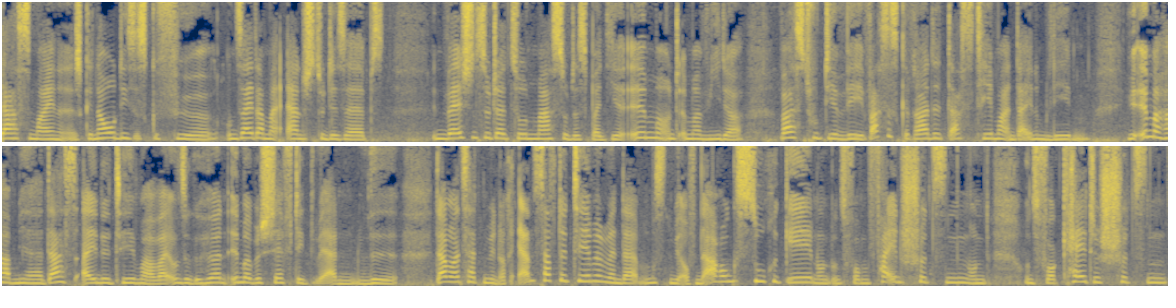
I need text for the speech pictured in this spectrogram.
Das meine ich, genau dieses Gefühl. Und sei da mal ehrlich zu dir selbst. In welchen Situationen machst du das bei dir immer und immer wieder? Was tut dir weh? Was ist gerade das Thema in deinem Leben? Wir immer haben ja das eine Thema, weil unser Gehirn immer beschäftigt werden will. Damals hatten wir noch ernsthafte Themen, wenn da mussten wir auf Nahrungssuche gehen und uns vom Feind schützen und uns vor Kälte schützen.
